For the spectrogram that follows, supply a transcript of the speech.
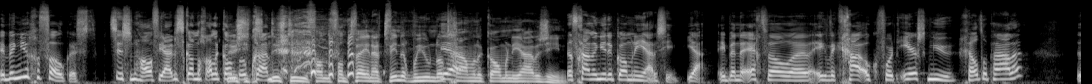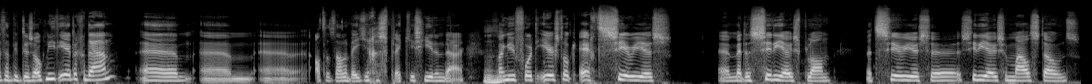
Ik ben nu gefocust. Sinds een half jaar, dus het kan nog alle kanten Dus, op gaan. dus die van, van 2 naar 20 miljoen, dat Ja. gaan we de komende jaren zien. Dat gaan we nu de komende jaren zien. Ja, ik ben er echt wel. eh, ik, ik ga ook voor het eerst nu geld ophalen. Dat heb ik dus ook niet eerder gedaan. Ehm, ehm, eh, altijd wel een beetje gesprekjes hier en daar. Mhm. Maar nu voor het eerst ook echt serious. eh, met een serieus plan. Met serieuze, serieuze milestones.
